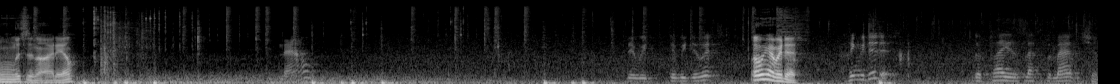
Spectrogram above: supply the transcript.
Hmm, this isn't ideal. now? Did we did we do it? Oh yeah, we did. I think we did it. The players left the mansion.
